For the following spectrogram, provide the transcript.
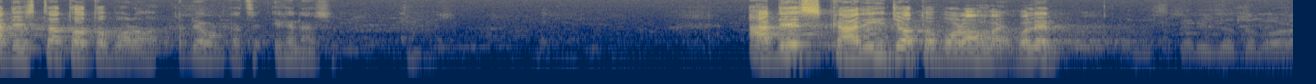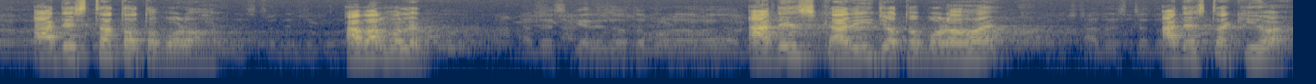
আদেশটা তত বড় হয়। আপনি আমার কাছে এখানে আসেন। আদেশকারী যত বড় হয়, বলেন, আদেশটা তত বড় হয়। আবার বলেন আদেশকারী যত বড় হয় আদেশটা কি হয়?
